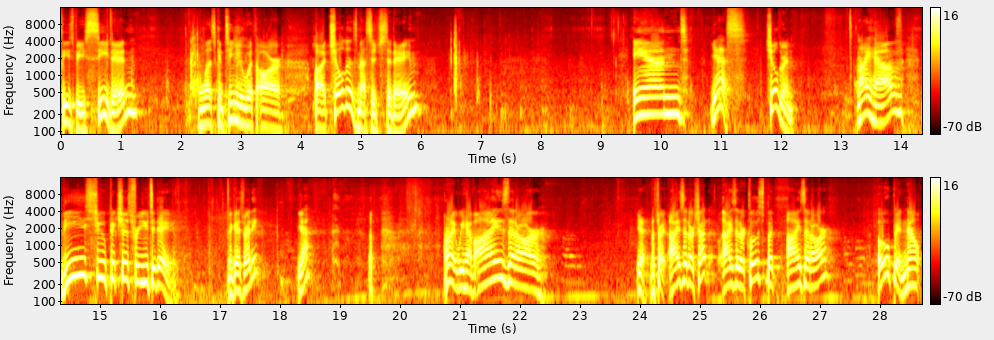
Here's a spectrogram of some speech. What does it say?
Please be seated. And let's continue with our uh, children's message today. And yes, children, I have these two pictures for you today. You guys ready? Yeah? All right, we have eyes that are, yeah, that's right. Eyes that are shut, eyes that are closed, but eyes that are open. Now,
